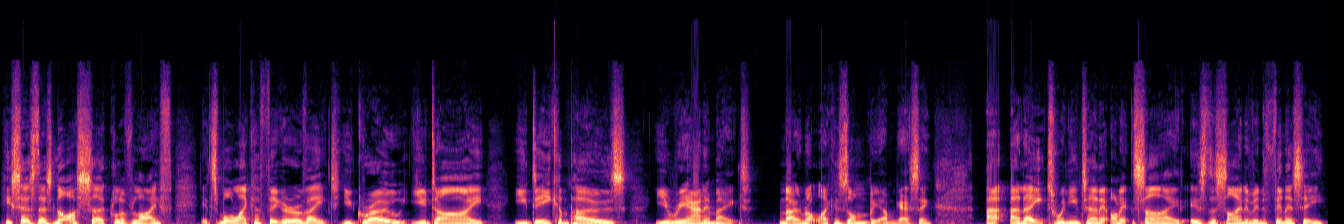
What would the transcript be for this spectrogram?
He says there's not a circle of life, it's more like a figure of eight. You grow, you die, you decompose, you reanimate. No, not like a zombie, I'm guessing. Uh, an 8, when you turn it on its side, is the sign of infinity,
